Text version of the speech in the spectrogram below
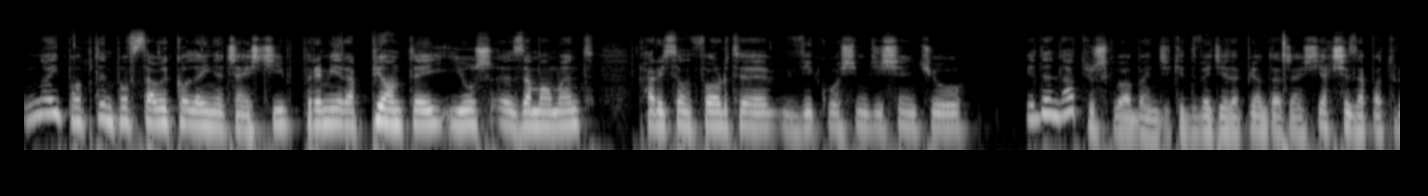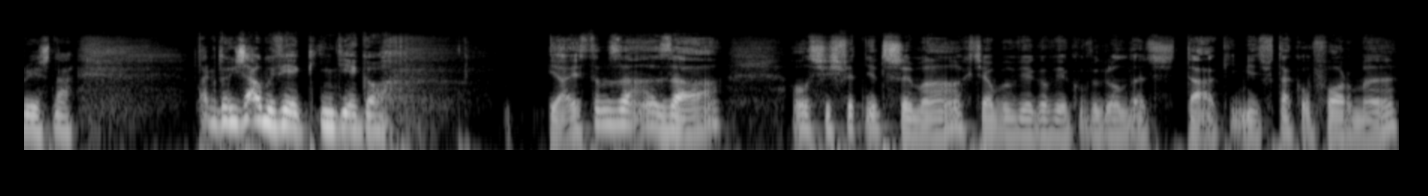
No i po tym powstały kolejne części. Premiera piątej już za moment. Harrison Ford w wieku 81 lat już chyba będzie, kiedy wejdzie ta piąta część. Jak się zapatrujesz na tak dojrzały wiek Indiego? Ja jestem za, za. On się świetnie trzyma. Chciałbym w jego wieku wyglądać tak i mieć w taką formę.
